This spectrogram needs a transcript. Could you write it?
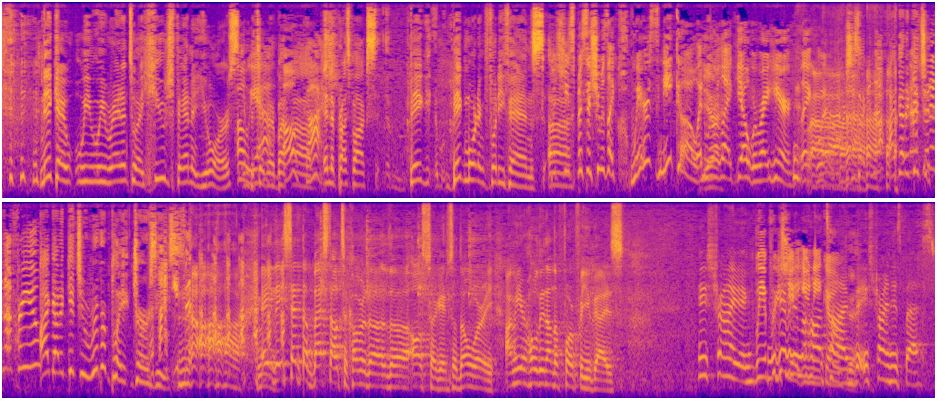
Nico, we, we ran into a huge fan of yours Oh, in yeah. particular, but Oh, uh, gosh. in the press box, big big morning footy fans. But Uh, she specific, she was like, "Where's Nico?" And we were like, "Yo, we're right here." Like, what? she's like, I gotta Not get you. good enough for you? I gotta get you River Plate jerseys. hey, they sent the best out to cover the, the All Star game, so don't worry. I'm here holding down the fort for you guys. He's trying. We We're appreciate giving him you, a hard Nico. time, but he's trying his best.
